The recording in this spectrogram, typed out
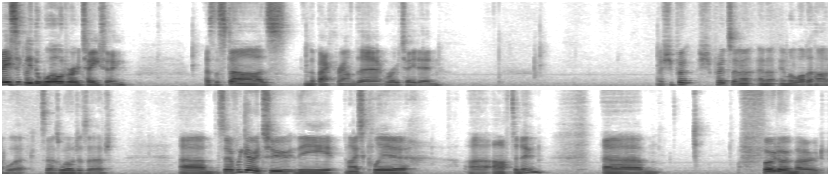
basically the world rotating as the stars in the background there rotate in. She put she puts in a, in a in a lot of hard work, so it's well deserved. Um, so if we go to the nice clear uh, afternoon, um, photo mode.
